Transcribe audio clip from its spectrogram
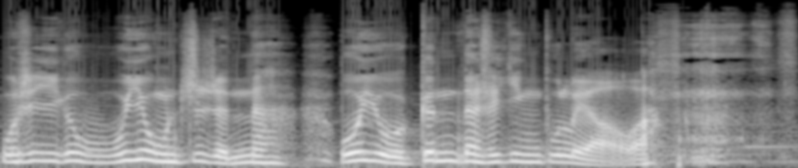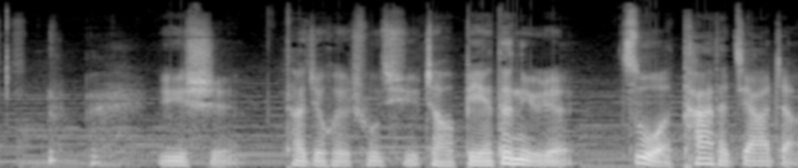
我是一个无用之人呐！我有根，但是硬不了啊！于是。他就会出去找别的女人做他的家长，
